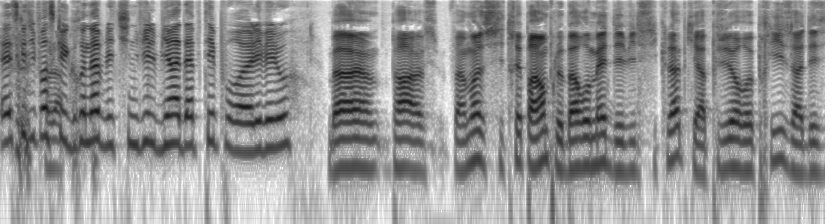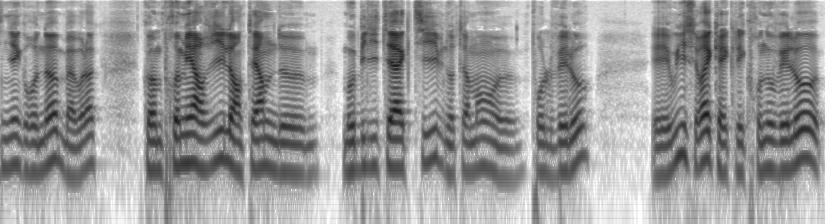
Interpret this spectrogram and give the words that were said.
Est-ce que tu penses Voilà. que Grenoble est une ville bien adaptée pour euh, les vélos? Bah, par- enfin, moi, je citerai par exemple le baromètre des villes cyclables qui, à plusieurs reprises, a désigné Grenoble bah, voilà, comme première ville en termes de mobilité active, notamment euh, pour le vélo. Et oui, c'est vrai qu'avec les chronos vélos,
